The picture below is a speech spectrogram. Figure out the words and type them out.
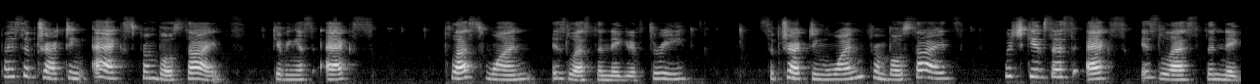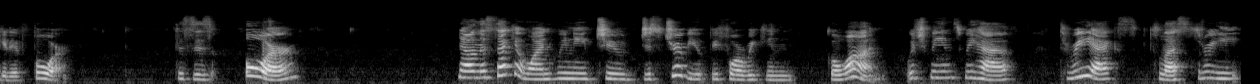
By subtracting x from both sides, giving us x plus 1 is less than negative 3, subtracting 1 from both sides, which gives us x is less than negative 4. This is OR now in the second one, we need to distribute before we can go on, which means we have 3x plus 3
